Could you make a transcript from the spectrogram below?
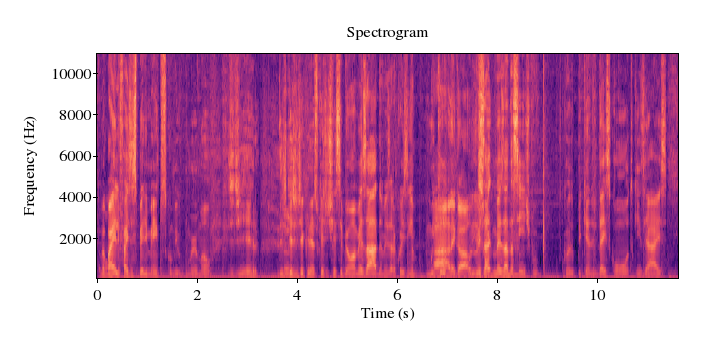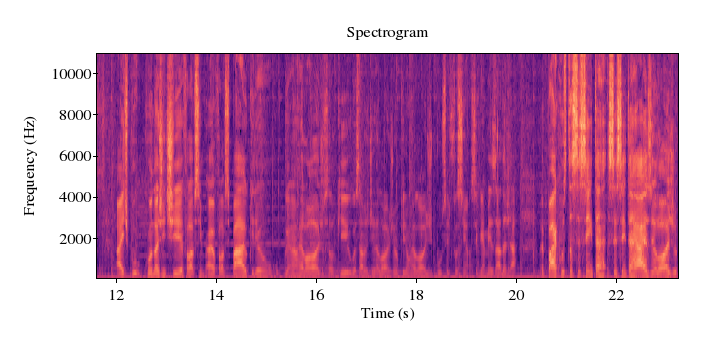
Tá meu bom. pai, ele faz experimentos comigo, com meu irmão, de dinheiro, desde que a gente é criança, porque a gente recebeu uma mesada, mas era coisinha muito... ah, legal. Uma isso. mesa- mesada Hum. assim, tipo, quando pequeno de 10 conto, 15 reais. Aí, tipo, quando a gente falava assim, eu falava assim, pá, eu queria um- ganhar um relógio, sei lá o que, eu gostava de relógio, eu queria um relógio de pulso. Ele falou assim, ó, você ganha mesada já. Mas, pai, custa 60, 60 reais o relógio.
